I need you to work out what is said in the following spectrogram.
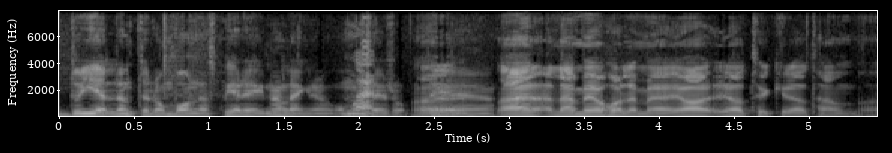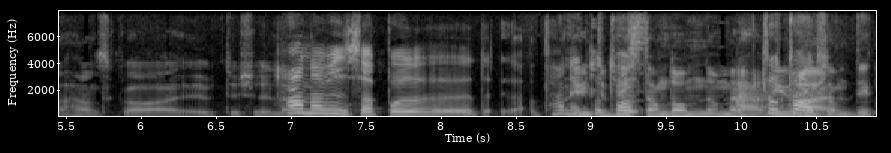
då gäller inte de vanliga spelreglerna längre om man Nej. säger så. Nej, Det, nej, nej, men jag håller med. Jag, jag tycker att han, han ska ut i kylan. Han har visat på att han det är är ju inte totalt... bristande omdöme det här. Det är Totalt. liksom, det,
